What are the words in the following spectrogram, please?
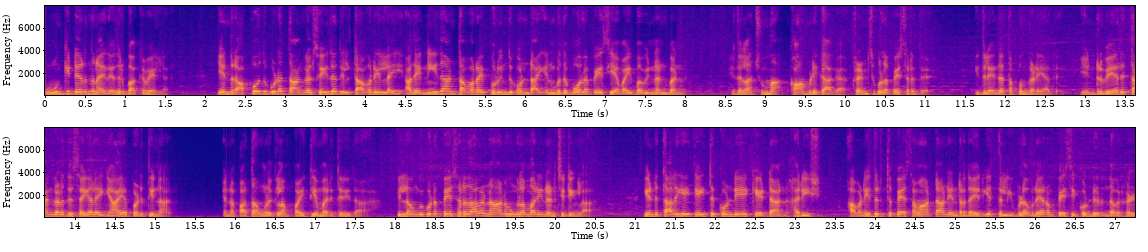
உன்கிட்ட இருந்து நான் இதை எதிர்பார்க்கவே இல்லை. என்று அப்போது கூட தாங்கள் செய்ததில் தவறில்லை. அதை நீதான் தவறாய் புரிந்து கொண்டாய் என்பது போல பேசிய வைபவின் நண்பன் இதெல்லாம் சும்மா காமெடிக்காக ஃப்ரெண்ட்ஸுக்குள்ளே பேசுறது. இதில் எந்த தப்பும் கிடையாது. என்று வேறு தங்களது செயலை நியாயப்படுத்தினான். என்னை பார்த்தா உங்களுக்கெல்லாம் பைத்தியம் மாதிரி தெரியுதா? இல்லை உங்கள் கூட பேசுகிறதால நானும் உங்களை மாதிரி நினச்சிட்டிங்களா? என்று தலையை தேய்த்து கொண்டே கேட்டான் ஹரிஷ். அவன் எதிர்த்து பேச மாட்டான் என்ற தைரியத்தில் இவ்வளவு நேரம் பேசிக்கொண்டிருந்தவர்கள்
